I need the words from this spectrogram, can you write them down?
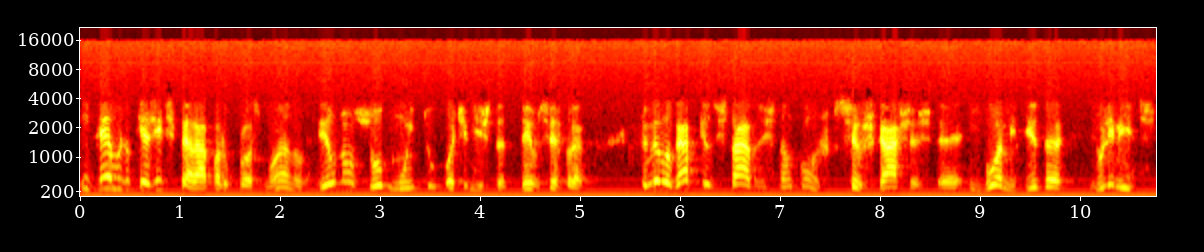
Em termos do que a gente esperar para o próximo ano, eu não sou muito otimista, devo ser franco. Em primeiro lugar, porque os estados estão com seus caixas, eh, em boa medida, no limite.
